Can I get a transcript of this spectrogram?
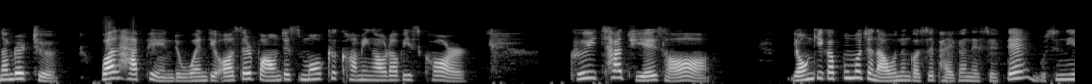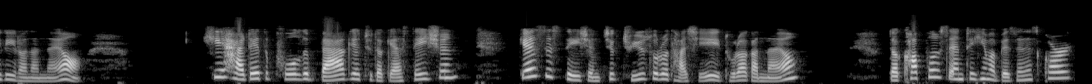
Number 2. What happened when the author found smoke coming out of his car? 그의 차 뒤에서 연기가 뿜어져 나오는 것을 발견했을 때 무슨 일이 일어났나요? He headed pulled back to the gas station. 가스 스테이션, 즉 주유소로 다시 돌아갔나요? The couple sent him a business card.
